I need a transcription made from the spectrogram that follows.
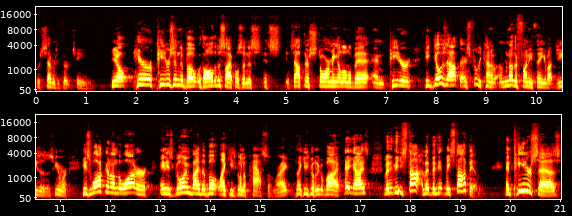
verse 7 to 13. You know, here Peter's in the boat with all the disciples, and it's, it's, it's out there storming a little bit, and Peter, he goes out there. It's really kind of another funny thing about Jesus' humor. He's walking on the water, and he's going by the boat like he's going to pass them, right? Like he's going to go by. Hey guys, but he stop, but, but they stop him. And Peter says,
